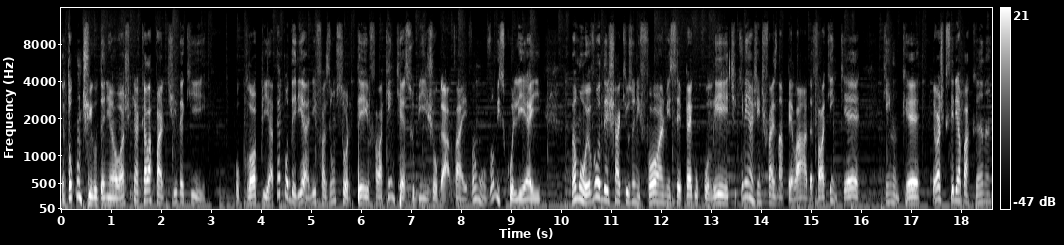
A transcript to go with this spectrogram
Eu tô contigo, Daniel. Acho que é aquela partida que o Klopp até poderia ali fazer um sorteio, falar quem quer subir e jogar, vai, vamos, vamos escolher aí. Vamos, eu vou deixar aqui os uniformes, você pega o colete, que nem a gente faz na pelada, fala quem quer, quem não quer. Eu acho que seria bacana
